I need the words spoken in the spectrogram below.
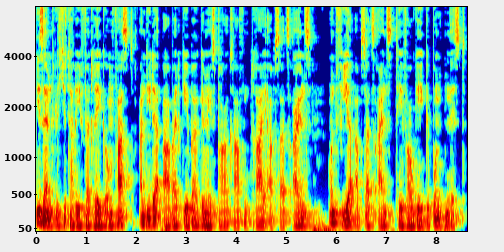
die sämtliche Tarifverträge umfasst, an die der Arbeitgeber gemäß § 3 Absatz 1 und 4 Absatz 1 TVG gebunden ist.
